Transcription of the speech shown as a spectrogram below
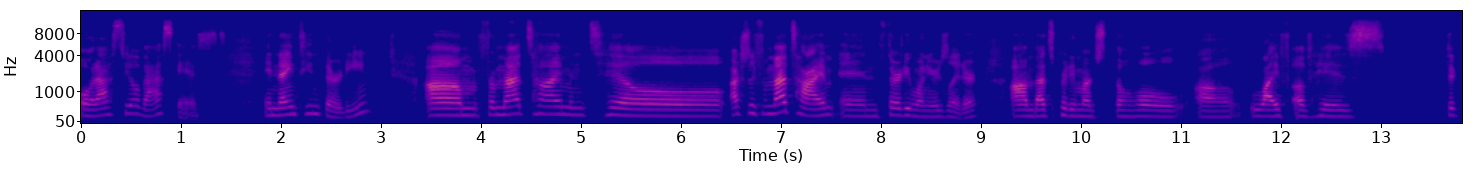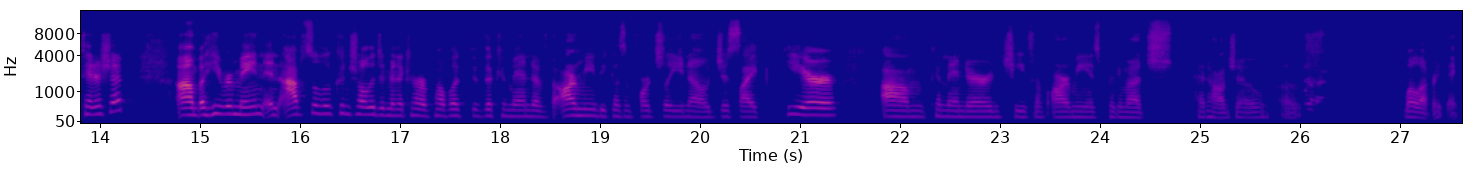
Horacio Vasquez in 1930. Um, from that time until actually from that time and 31 years later, um, that's pretty much the whole uh, life of his dictatorship. Um, but he remained in absolute control of the Dominican Republic through the command of the army, because unfortunately, you know, just like here, um, commander in chief of army is pretty much head honcho of well everything.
